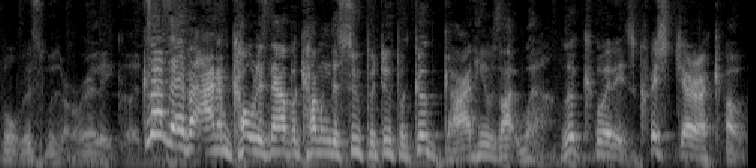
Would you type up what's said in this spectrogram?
thought this was really good. Because as ever, Adam Cole is now becoming the super duper good guy, and he was like, well, look who it is Chris Jericho,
